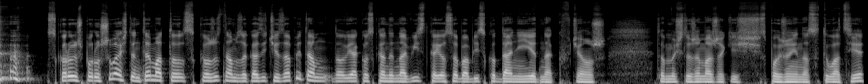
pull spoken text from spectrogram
Skoro już poruszyłaś ten temat, to skorzystam z okazji Cię zapytam, no jako skandynawistka i osoba blisko Danii jednak wciąż, to myślę, że masz jakieś spojrzenie na sytuację.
